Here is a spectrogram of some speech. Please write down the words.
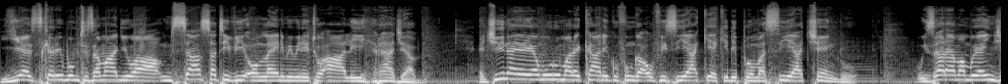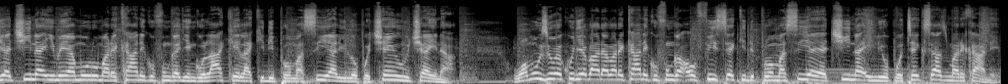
Yes, karibu mtazamaji wa Msasa TV Online. Mimi naitwa Ali Rajab. China yaiamuru Marekani kufunga ofisi yake ya kidiplomasia Chengdu. Wizara ya mambo ya nje ya China imeamuru Marekani kufunga jengo lake la kidiplomasia lililopo Chengdu, China. Uamuzi umekuja baada ya Marekani kufunga ofisi ya kidiplomasia ya China iliyopo Texas, Marekani.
